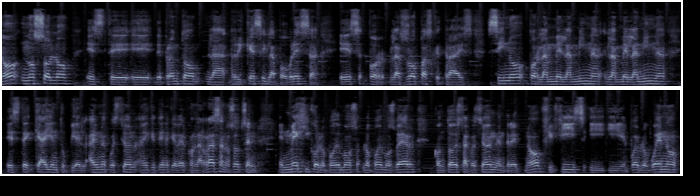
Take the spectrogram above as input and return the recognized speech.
¿No? No solo este, eh, de pronto la riqueza y la pobreza es por las ropas que traes, sino por la melamina, la melanina este, que hay en tu piel. Hay una cuestión ahí que tiene que ver con la raza. Nosotros en, en México lo podemos, lo podemos ver con toda esta cuestión entre ¿no? fifís y, y el pueblo bueno,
